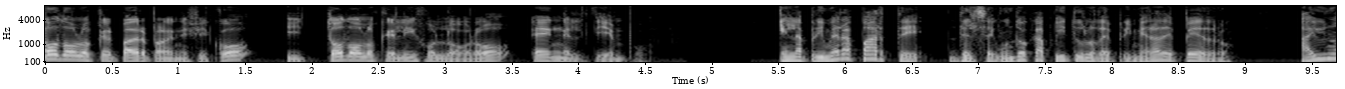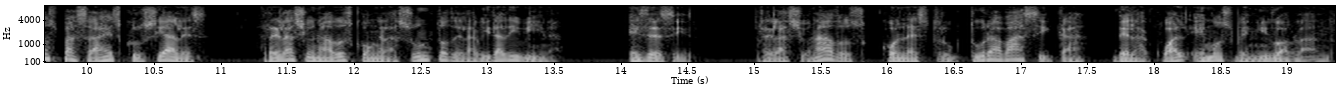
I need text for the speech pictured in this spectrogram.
todo lo que el Padre planificó y todo lo que el Hijo logró en el tiempo. En la primera parte del segundo capítulo de Primera de Pedro, hay unos pasajes cruciales relacionados con el asunto de la vida divina, es decir, relacionados con la estructura básica de la cual hemos venido hablando.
